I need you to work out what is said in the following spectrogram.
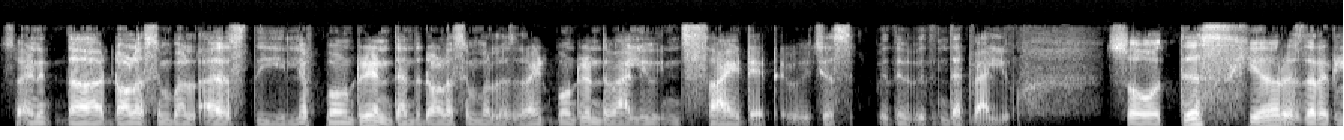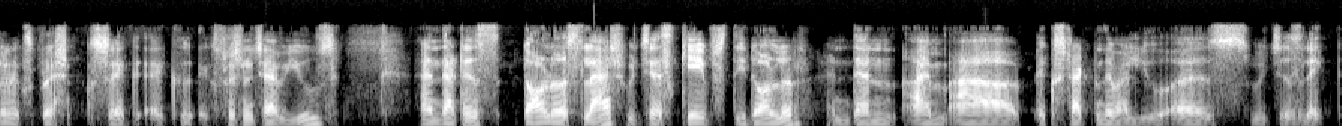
So and the dollar symbol as the left boundary, and then the dollar symbol as the right boundary, and the value inside it, which is within, within that value. So this here is the regular expression expression which I've used, and that is dollar slash, which escapes the dollar, and then I'm uh, extracting the value as which is like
